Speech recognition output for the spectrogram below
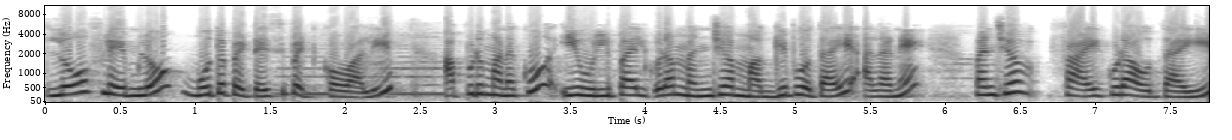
లో ఫ్లేమ్లో మూత పెట్టేసి పెట్టుకోవాలి. అప్పుడు మనకు ఈ ఉల్లిపాయలు కూడా మంచిగా మగ్గిపోతాయి. అలానే మంచిగా ఫ్రై కూడా అవుతాయి.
